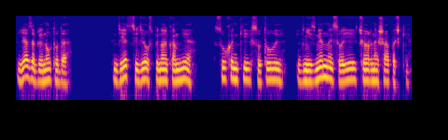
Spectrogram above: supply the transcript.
Я заглянул туда. Дед сидел спиной ко мне, сухонький, сутулый, в неизменной своей черной шапочке.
